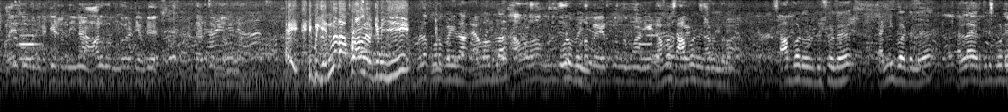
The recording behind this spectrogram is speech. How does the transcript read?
பழைய சோறு கொஞ்சம் கட்டிட்டு இருந்தீங்கன்னா ஆளுக்கு ஒரு முதலாட்டி அப்படியே எடுத்து அடிச்சிருக்கலாம் இப்ப என்னடா பிளான்ல இருக்கு நீ? உள்ள கூட போய் தான் அவ்வளவுதான் கூட போய். போய் எடுத்து வந்தோம்மா நீ நம்ம சாப்பாடு எடுத்துட்டு வந்துடும் சாப்பாடு ஒரு டிஷ் ஒன்று தண்ணி பாட்டில் எல்லாம் எடுத்துட்டு போட்டு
